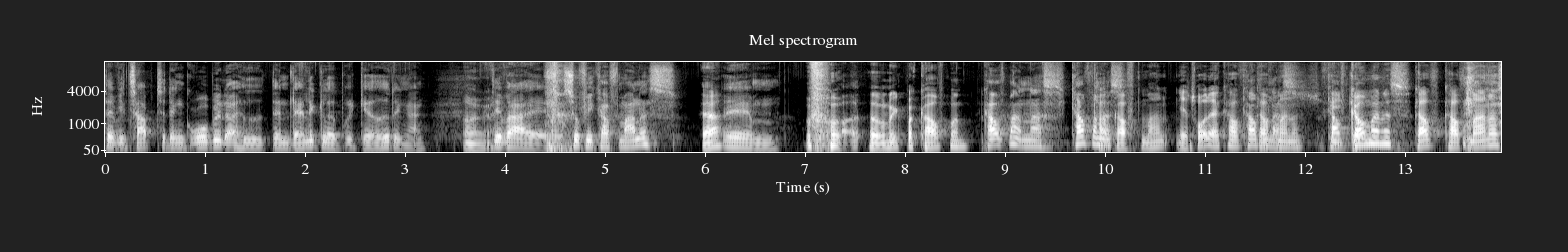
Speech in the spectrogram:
da vi tabte til den gruppe, der hed Den Lalleglade Brigade dengang. Okay. Det var øh, Sofie Kaufmannes, Ja. øhm, Havde hun ikke bare Kaufmann? Kaufmannes, Kauf, Kaufmannes, Kaufmann. Jeg tror, det er Kauf, Kaufmanns. Kaufmanns. Kauf- Kaufmanners.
